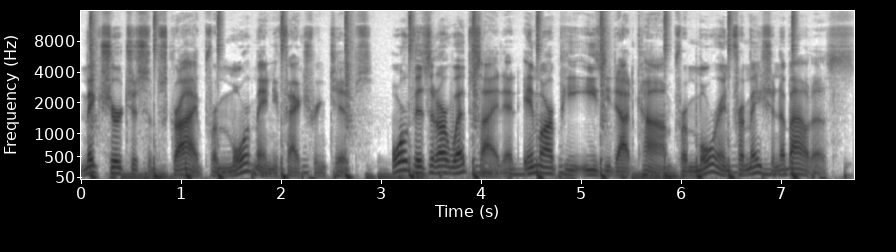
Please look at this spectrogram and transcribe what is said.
Make sure to subscribe for more manufacturing tips or visit our website at mrpeasy.com for more information about us.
